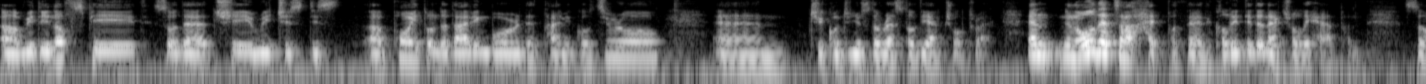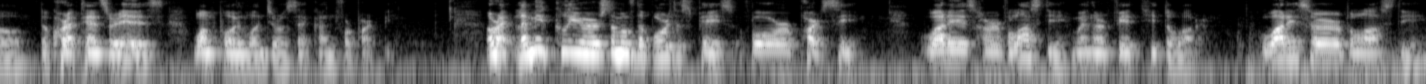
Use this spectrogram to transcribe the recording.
uh, with enough speed so that she reaches this uh, point on the diving board that time equals zero and she continues the rest of the actual track. And you know all that's a hypothetical. It didn't actually happen. So the correct answer is 1.10 second for part B. All right, let me clear some of the board space for part C. What is her velocity when her feet hit the water? What is her velocity?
